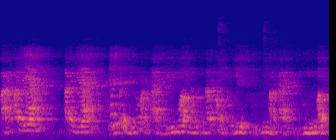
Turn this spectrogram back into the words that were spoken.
bán phá giá tăng giá nhất là những mặt hàng liên quan đến công tác phòng chống dịch mặt hàng phẩm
